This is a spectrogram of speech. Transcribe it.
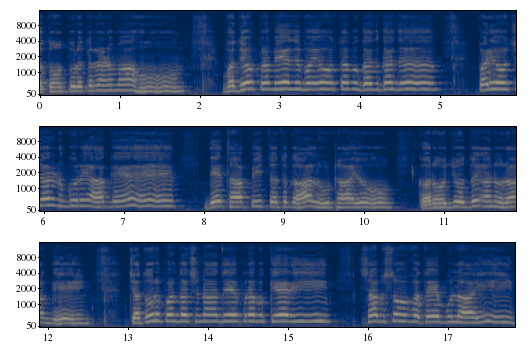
ਹਤੋਂ ਤੁਰਤ ਰਣ ਮਾਹੂ। ਵਦਿਓ ਪ੍ਰਮੇਦ ਭਇਓ ਤਬ ਗਦ ਗਦ ਪਰਿਓ ਚਰਨ ਗੁਰ ਆਗੇ। ਦੇ ਥਾਪੀ ਤਤਕਾਲ ਉਠਾਇਓ, ਕਰੋ ਜੁਦ ਅਨੁਰਾਗੇ। ਚਤੁਰ ਪ੍ਰਦక్షਨਾ ਦੇ ਪ੍ਰਭ ਕੇਰੀ ਸਭ ਸੋ ਫਤੇ ਬੁਲਾਈ।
